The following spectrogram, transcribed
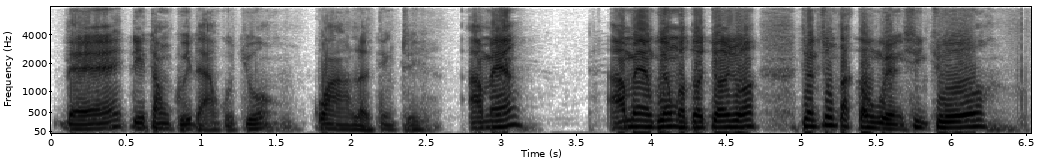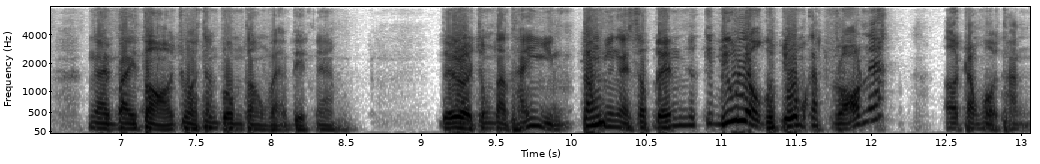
để đi trong quỹ đạo của Chúa qua lời tiên tri. Amen. Amen. Quý ông bà tôi cho Chúa. Cho nên chúng ta cầu nguyện xin Chúa Ngài bày tỏ cho hội thánh tôn toàn vẹn Việt Nam. Để rồi chúng ta thấy nhìn trong những ngày sắp đến cái biểu lộ của Chúa một cách rõ nét ở trong hội thánh.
